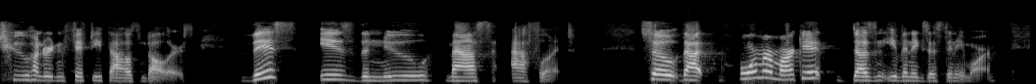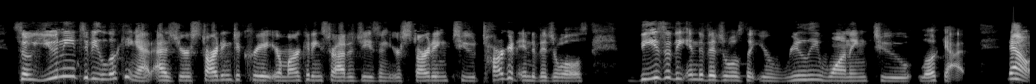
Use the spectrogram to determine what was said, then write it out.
$250,000. This is the new mass affluent. So that former market doesn't even exist anymore. So you need to be looking at as you're starting to create your marketing strategies and you're starting to target individuals, these are the individuals that you're really wanting to look at. Now,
